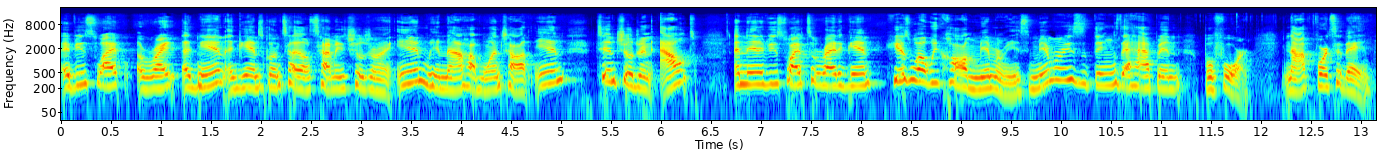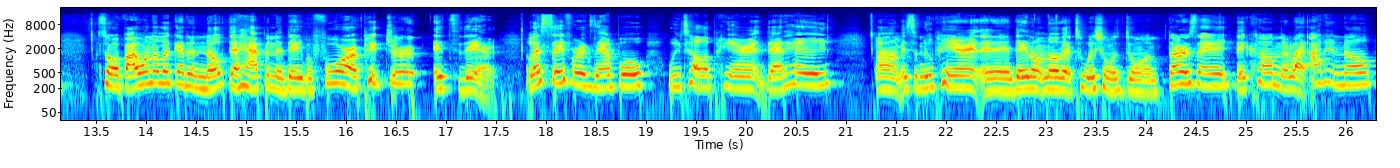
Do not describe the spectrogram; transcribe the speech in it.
If you swipe right again, again, it's going to tell us how many children are in. We now have one child in, 10 children out. And then if you swipe to the right again, here's what we call memories. Memories are things that happened before, not for today. So if I want to look at a note that happened the day before, a picture, it's there. Let's say, for example, we tell a parent that, hey, um, it's a new parent and they don't know that tuition was due on Thursday. They come, they're like, I didn't know.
